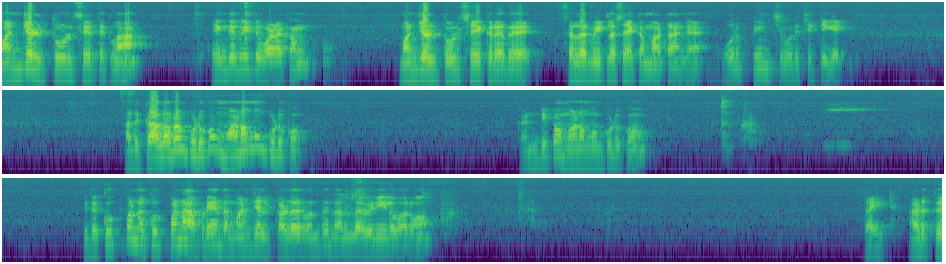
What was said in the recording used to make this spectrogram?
மஞ்சள் தூள் சேர்த்துக்கலாம். எங்கள் வீட்டு வழக்கம் மஞ்சள் தூள் சேர்க்கறது. சிலர் வீட்டில் சேர்க்க மாட்டாங்க. ஒரு பிஞ்ச் ஒரு சிட்டிகை. அது கலரும் கொடுக்கும் மனமும் கொடுக்கும். கண்டிப்பாக மனமும் கொடுக்கும். இதை குக் பண்ண குக் பண்ண அப்படியே அந்த மஞ்சள் கலர் வந்து நல்லா வெளியில் வரும். ரைட் அடுத்து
